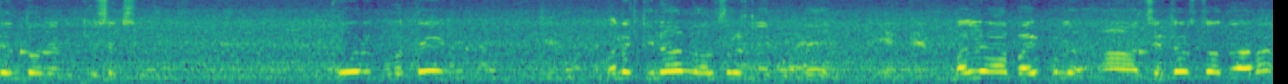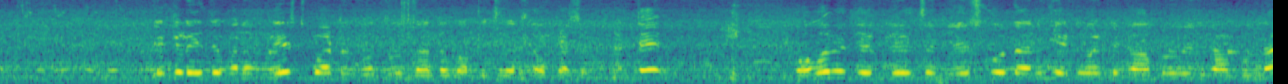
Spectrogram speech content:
ten thousand cusecs four పోతే మన కినాల్ అవసరం లేకుంటే మళ్ళీ ఆ పైపులు ఆ సెటర్స్తో ద్వారా ఎక్కడైతే మనం వేస్ట్ వాటర్ పోతుందో దాంట్లో పంపించడానికి అవకాశం ఉంది. అంటే పవర్ జనరేషన్ చేసుకోవడానికి ఎటువంటి కాంప్రమైజ్ కాకుండా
